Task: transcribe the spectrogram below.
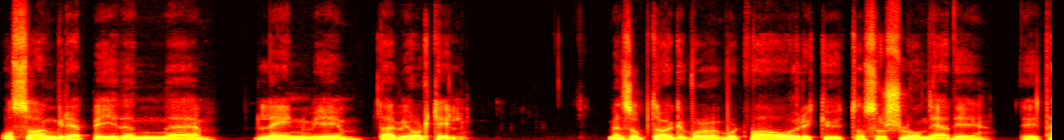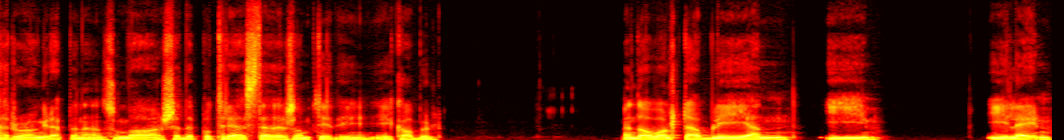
også angrepet i den uh, leiren vi, der vi holdt til. Mens oppdraget vårt var å rykke ut og så slå ned de, de terrorangrepene som var, skjedde på tre steder samtidig i Kabul. Men da valgte jeg å bli igjen i, i leiren.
